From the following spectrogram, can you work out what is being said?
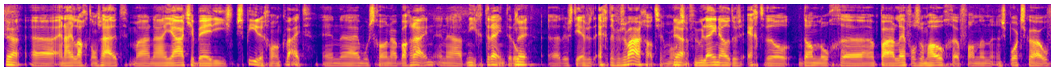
ja. Eh, en hij lachte ons uit. Maar na een jaartje ben je die spieren gewoon kwijt. En hij moest gewoon naar Bahrein. En hij had niet getraind erop. Nee. Dus die heeft het echt even zwaar gehad, zeg maar. Ja. Zijn Formule 1 auto is echt wel dan nog een paar levels omhoog van een, een sportscar of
